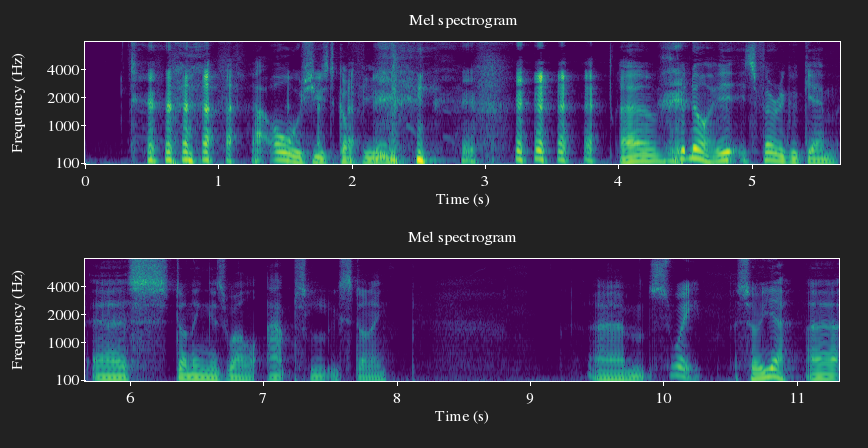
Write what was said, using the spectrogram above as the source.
that always used to confuse me um, but no, it, it's a very good game. Uh, stunning as well, absolutely stunning. Um, Sweet. so yeah, uh,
